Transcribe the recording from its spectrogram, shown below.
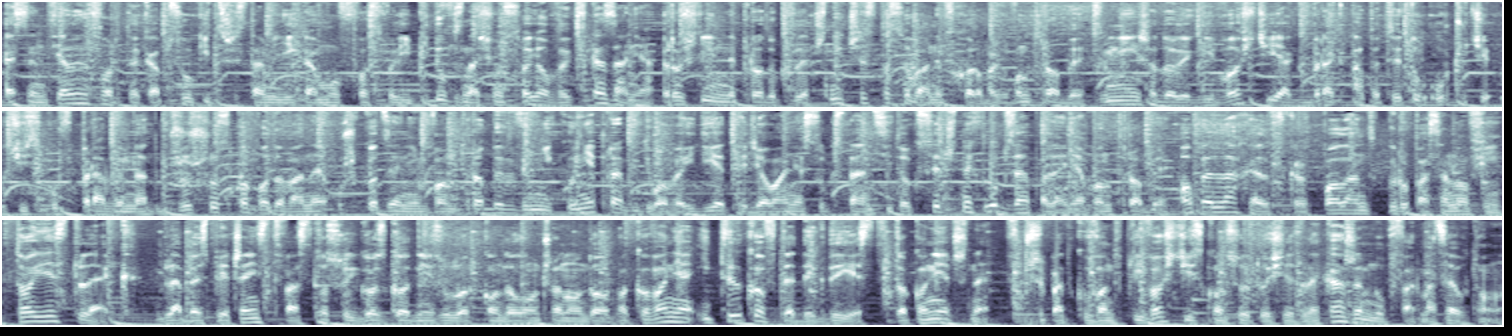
Essentiale Forte kapsułki 300 mg fosfolipidów z nasion sojowych. Wskazania. Roślinny produkt leczniczy stosowany w chorobach wątroby. Zmniejsza dolegliwości jak brak apetytu, uczucie ucisku w prawym nadbrzuszu spowodowane uszkodzeniem wątroby w wyniku nieprawidłowej diety, działania substancji toksycznych lub zapalenia wątroby. Opella Healthcare Poland Grupa Sanofi. To jest lek. Dla bezpieczeństwa stosuj go zgodnie z ulotką dołączoną do opakowania i tylko wtedy, gdy jest to konieczne. W przypadku wątpliwości skonsultuj się z lekarzem lub farmaceutą.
